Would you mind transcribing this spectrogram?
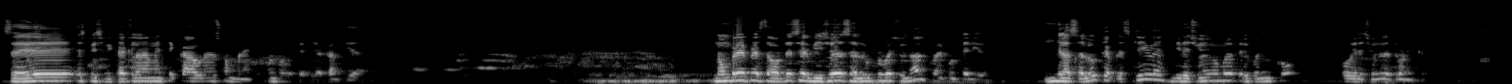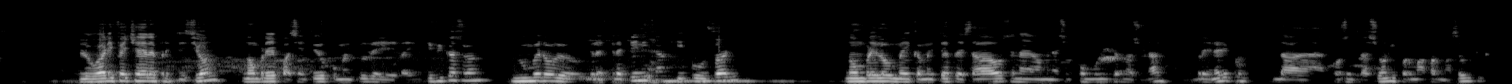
Se debe especificar claramente cada uno de los componentes con su respectiva cantidad. Nombre del prestador de servicio de salud profesional con el contenido. De la salud que prescribe, dirección y número telefónico o dirección electrónica lugar y fecha de la prescripción, nombre del paciente y documentos de la identificación, número de, la historia clínica, tipo de usuario, nombre de los medicamentos expresados en la denominación común internacional, nombre genérico, la concentración y forma farmacéutica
